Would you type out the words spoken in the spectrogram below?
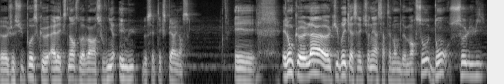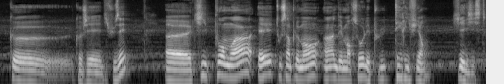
je suppose que Alex North doit avoir un souvenir ému de cette expérience. Et, et donc là, Kubrick a sélectionné un certain nombre de morceaux, dont celui que, que j'ai diffusé, euh, qui pour moi est tout simplement un des morceaux les plus terrifiants qui existent.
